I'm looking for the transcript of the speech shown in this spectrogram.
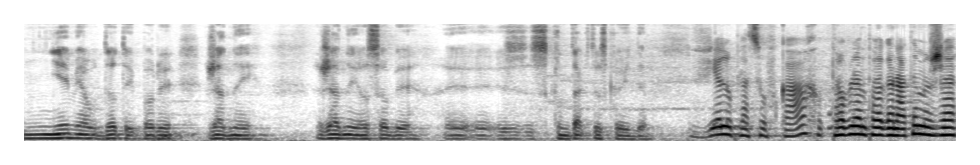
nie miał do tej pory żadnej, żadnej osoby y, z, z kontaktu z COVID-em. W wielu placówkach problem polega na tym, że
